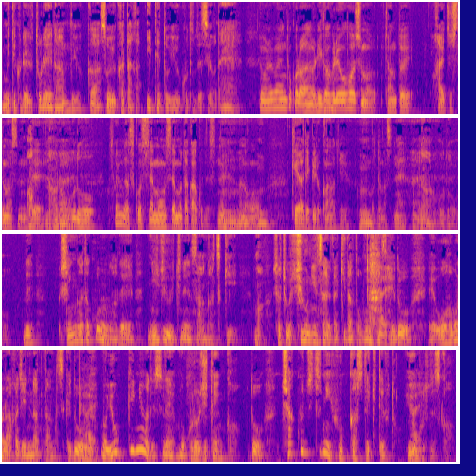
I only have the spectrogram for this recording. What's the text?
見てくれるトレーナーというか、そういう方がいてということですよね。われわれのところはあの理学療法士もちゃんと配置してますんで、うん、なるほど、はい、そういう意味では少し専門性も高くですね、うんうん、あのケアできるかなという、思ってますね、はい、なるほど。で新型コロナで21年3月期、まあ、社長就任された期だと思うんですけど、はい、え大幅な赤字になったんですけど、はい、もう翌期にはですね、もう黒字転換と着実に復活できてるということですか？はい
